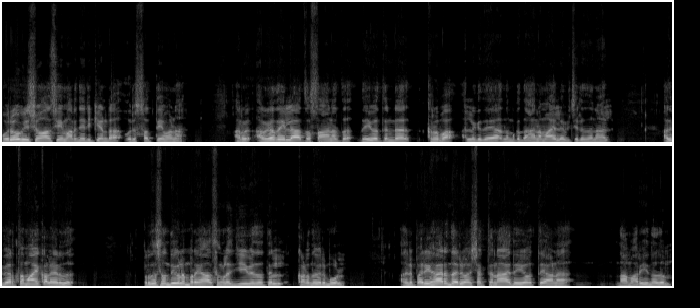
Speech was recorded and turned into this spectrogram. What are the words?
ഓരോ വിശ്വാസിയും അറിഞ്ഞിരിക്കേണ്ട ഒരു സത്യമാണ്. അർഹ അർഹതയില്ലാത്ത സ്ഥാനത്ത് ദൈവത്തിന്റെ കൃപ അല്ലെങ്കിൽ ദയ നമുക്ക് ദാനമായി ലഭിച്ചിരുന്നതിനാൽ അത് വ്യർത്ഥമായി കളയരുത്. പ്രതിസന്ധികളും പ്രയാസങ്ങളും ജീവിതത്തിൽ കടന്നു വരുമ്പോൾ അതിന് പരിഹാരം തരുവാൻ ശക്തനായ ദൈവത്തെയാണ് നാം അറിയുന്നതും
